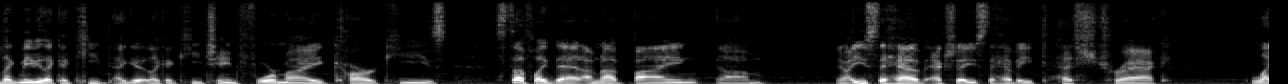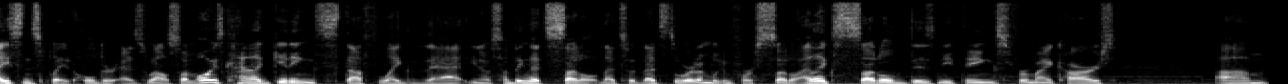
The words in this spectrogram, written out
like maybe like a key. I get like a keychain for my car keys, stuff like that. I'm not buying. Um, you know, I used to have actually I used to have a test track license plate holder as well. So I'm always kind of getting stuff like that, you know, something that's subtle. That's what that's the word I'm looking for, subtle. I like subtle Disney things for my cars. Um,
